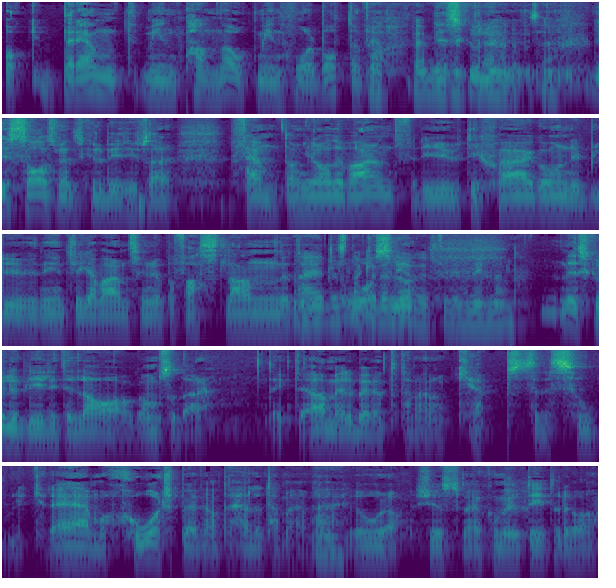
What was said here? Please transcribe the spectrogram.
Och bränt min panna och min hårbotten. För Ja, det, skulle, det, jag det sa som att det skulle bli typ så här 15 grader varmt. För det är ute i skärgården. Det, blir, det är inte lika varmt som det är på fastlandet. och Nej, det du snackade det lite grann innan. Det skulle bli lite lagom sådär. Tänkte ja men då behöver jag inte ta med någon keps eller solkräm. Och shorts behöver jag inte heller ta med mig. Nej. Jo då, just men jag kom ut dit och det var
